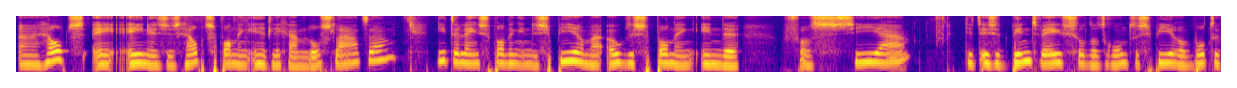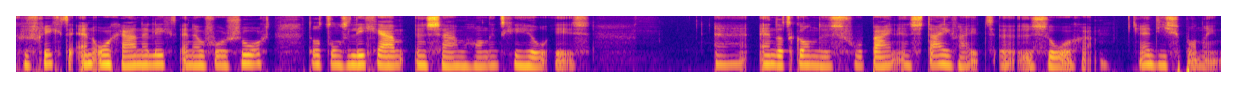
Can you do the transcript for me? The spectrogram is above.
Uh, helpt, één is dus helpt spanning in het lichaam loslaten. Niet alleen spanning in de spieren, maar ook de spanning in de fascia. Dit is het bindweefsel dat rond de spieren, botten, gewrichten en organen ligt en ervoor zorgt dat ons lichaam een samenhangend geheel is. Uh, en dat kan dus voor pijn en stijfheid uh, zorgen, hè, die spanning.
